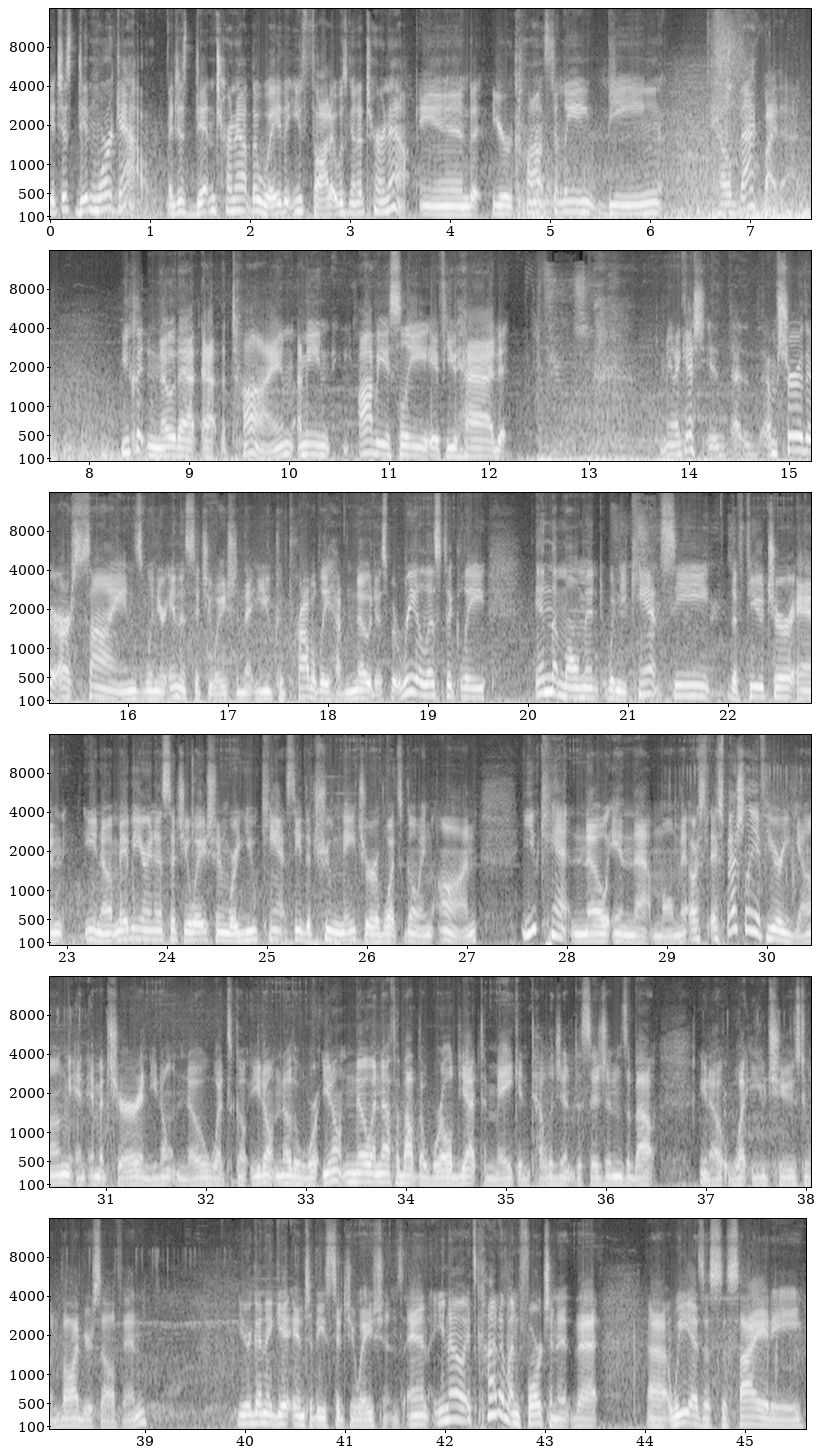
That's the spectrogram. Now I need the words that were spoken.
it just didn't work out. It just didn't turn out the way that you thought it was going to turn out. And you're constantly being held back by that. You couldn't know that at the time. I mean, obviously, if you had. I mean, I guess uh, I'm sure there are signs when you're in a situation that you could probably have noticed, but realistically, in the moment when you can't see the future and, you know, maybe you're in a situation where you can't see the true nature of what's going on, you can't know in that moment, especially if you're young and immature and you don't know what's going, you don't know the world, you don't know enough about the world yet to make intelligent decisions about, you know, what you choose to involve yourself in. You're going to get into these situations, and you know, it's kind of unfortunate that uh, we as a society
